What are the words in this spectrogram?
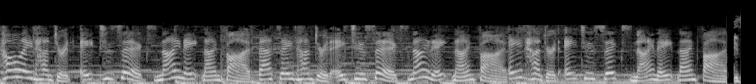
call 800 826 9895. That's 800 826 9895. 800 826 9895.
